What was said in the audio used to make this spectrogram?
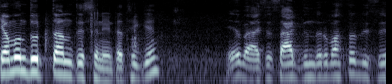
কেমন দুধ টানতেছেন এটা থেকে? এ ভাই চার দিন ধরে বাচ্চা দিছে।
